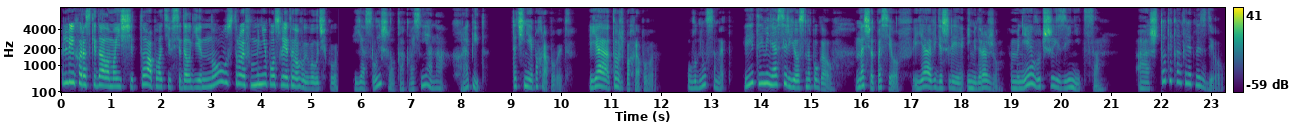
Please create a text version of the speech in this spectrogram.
Лихо раскидала мои счета, оплатив все долги, но устроив мне после этого выволочку. Я слышал, как во сне она храпит. Точнее, похрапывает. Я тоже похрапываю. Улыбнулся Мэтт. И ты меня всерьез напугал. Насчет посевов. Я, видишь ли, ими дорожу. Мне лучше извиниться. А что ты конкретно сделал?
